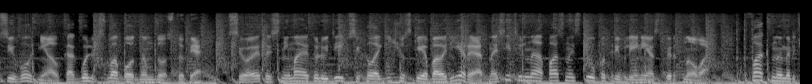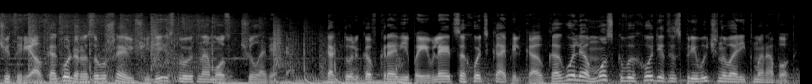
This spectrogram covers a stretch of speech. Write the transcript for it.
Сегодня алкоголь в свободном доступе. Все это снимает у людей психологические барьеры относительно опасности употребления спиртного. Факт номер 4. Алкоголь разрушающий действует на мозг человека. Как только в крови появляется хоть капелька алкоголя, мозг выходит из привычного ритма работы.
